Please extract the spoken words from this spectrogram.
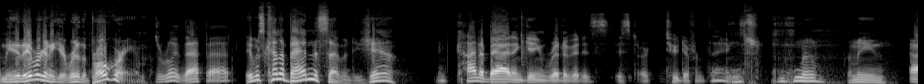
I mean, they were going to get rid of the program. Was it really that bad? It was kind of bad in the 70s. Yeah. I mean, kind of bad, and getting rid of it is is are two different things. No, I mean, Uh,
